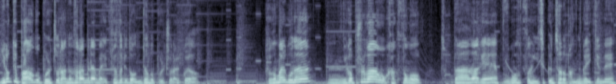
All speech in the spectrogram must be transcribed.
이렇게 봐하고 볼 줄 아는 사람이라면 액세서리도 어느 정도 볼 줄 알 거야 그거 말고는 음, 이거 풀강하고 각성업 적당하게 무공속성 20 근처로 박는 거 있겠네.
